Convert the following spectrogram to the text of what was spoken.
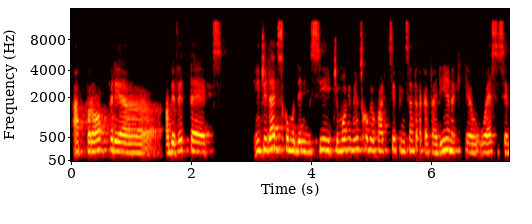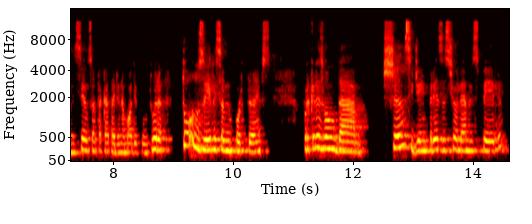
a própria a BVTEX, entidades como o Denim City, movimentos como eu participo em Santa Catarina, que é o SCMC, o Santa Catarina Moda e Cultura, todos eles são importantes, porque eles vão dar chance de a empresa se olhar no espelho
